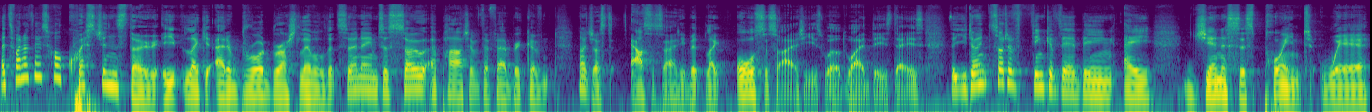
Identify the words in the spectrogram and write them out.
It's one of those whole questions, though, like at a broad brush level, that surnames are so a part of the fabric of not just our society, but like all societies worldwide these days, that you don't sort of think of there being a genesis point where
